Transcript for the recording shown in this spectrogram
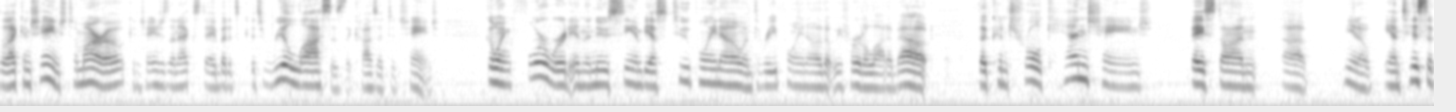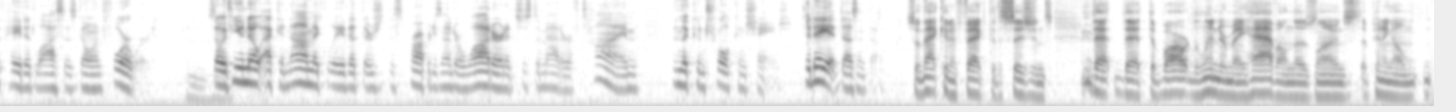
So that can change tomorrow, it can change the next day, but it's it's real losses that cause it to change. Going forward in the new CMBS 2.0 and 3.0 that we've heard a lot about, the control can change based on uh, you know anticipated losses going forward. Mm-hmm. So if you know economically that there's this property's underwater and it's just a matter of time, then the control can change. Today it doesn't though. So that can affect the decisions that, that the borrower, the lender may have on those loans, depending on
